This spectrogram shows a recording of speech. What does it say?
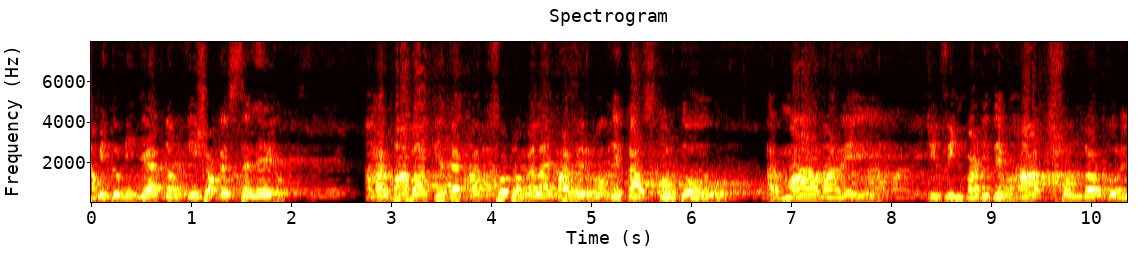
আমি তো নিজে একজন কৃষকের ছেলে। আমার বাবাকে দেখলাম ছোটবেলায় মাঠের মধ্যে কাজ করতো, আর মা আমারে টিফিন বাড়িতে ভাত সুন্দর করে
